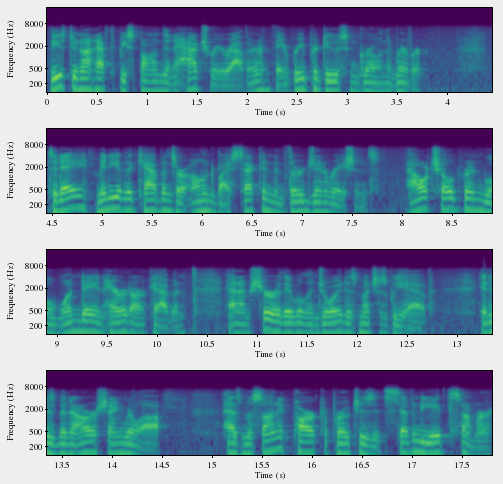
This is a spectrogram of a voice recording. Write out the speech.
These do not have to be spawned in a hatchery, rather, they reproduce and grow in the river. Today, many of the cabins are owned by second and third generations. Our children will one day inherit our cabin, and I'm sure they will enjoy it as much as we have. It has been our Shangri La. As Masonic Park approaches its 78th summer,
